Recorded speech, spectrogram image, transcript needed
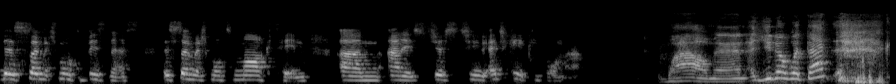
there's so much more to business there's so much more to marketing um, and it's just to educate people on that. Wow man. You know what? That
